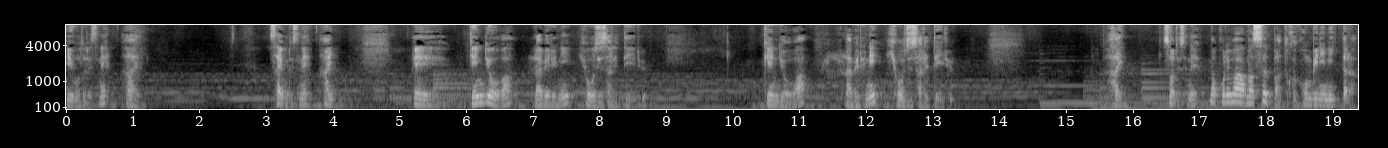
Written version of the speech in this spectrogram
いうことですね。はい。最後ですね。はい。えー、原料はラベルに表示されている。原料はラベルに表示されている。はい。そうですね。まあこれはまあスーパーとかコンビニに行ったら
